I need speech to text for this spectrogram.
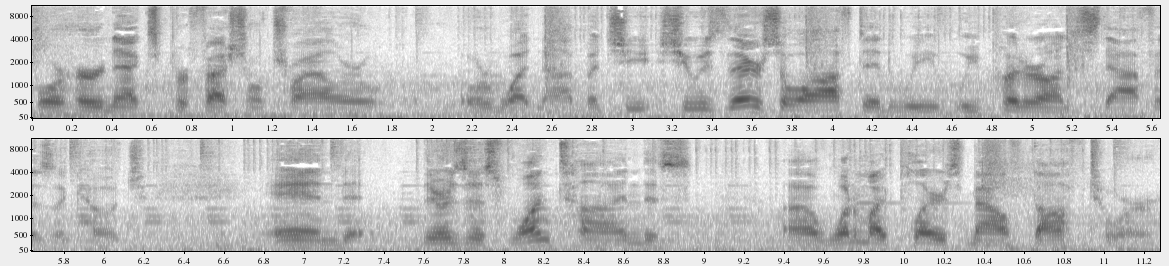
for her next professional trial or or whatnot. But she she was there so often we we put her on staff as a coach. And there was this one time this uh, one of my players mouthed off to her,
